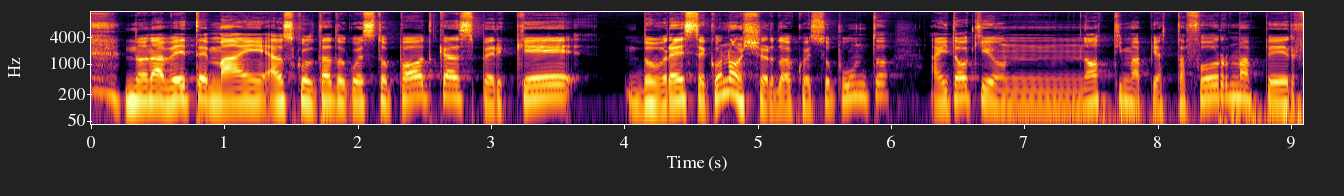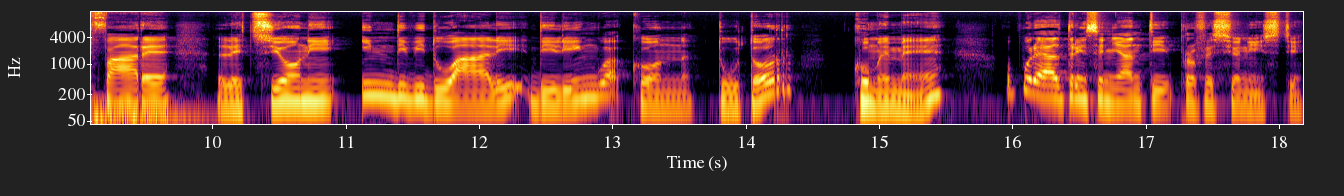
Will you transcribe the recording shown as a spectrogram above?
non avete mai ascoltato questo podcast perché dovreste conoscerlo a questo punto. Italki è un'ottima piattaforma per fare lezioni individuali di lingua con tutor come me oppure altri insegnanti professionisti.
